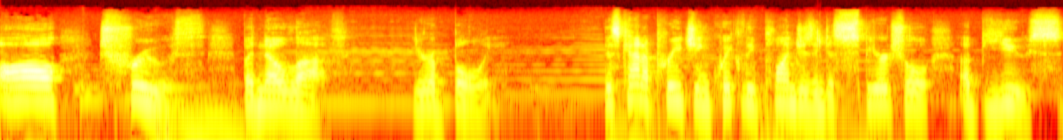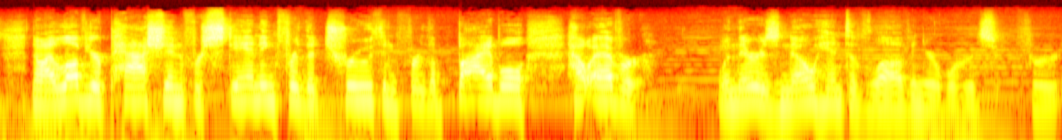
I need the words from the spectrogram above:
all truth but no love, you're a bully. This kind of preaching quickly plunges into spiritual abuse. Now, I love your passion for standing for the truth and for the Bible. However, when there is no hint of love in your words for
